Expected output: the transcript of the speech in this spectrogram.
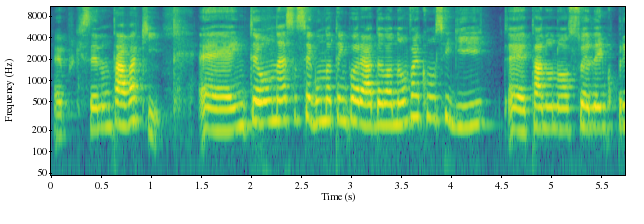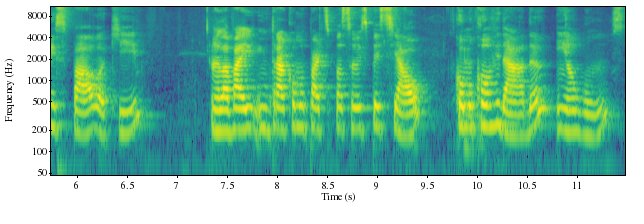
É porque você não tava aqui. É, então, nessa segunda temporada, ela não vai conseguir estar no nosso elenco principal aqui. Ela vai entrar como participação especial, como convidada em alguns.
